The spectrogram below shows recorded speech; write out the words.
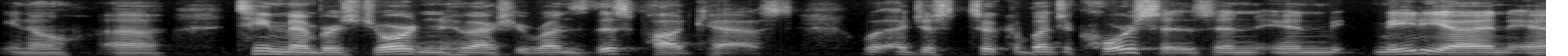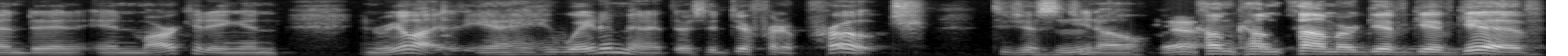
you know uh, team members, Jordan, who actually runs this podcast, I just took a bunch of courses in in media and and in, in marketing, and and realized, yeah, hey, wait a minute, there's a different approach to just mm-hmm. you know yeah. come come come or give give give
